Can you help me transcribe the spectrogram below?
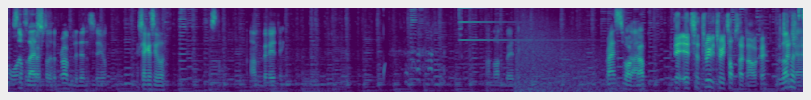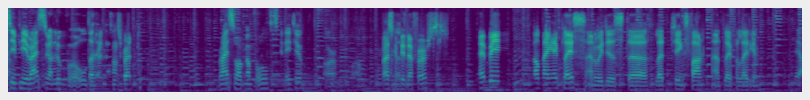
It's not flash, so they probably didn't see you. Actually, I can see it. I'm baiting. I'm not baiting. Ryze is walking up. It's a 3v3 topside now, okay? We don't have TP. Ryze is gonna look for ult, I think. Doesn't spread. Ryze is walking up for ult. They need you? Or well, Guys can be there first. Maybe don't make any plays and we just uh, let Jinx farm and play for late game. Yeah.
